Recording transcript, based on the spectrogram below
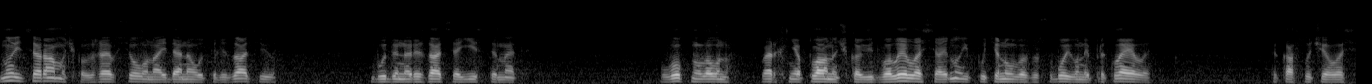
Ну і ця рамочка вже все, вона йде на утилізацію. Буде нарізатися їсти мед. Лопнула вон, верхня планочка відвалилася, ну і потягнула за собою, вони приклеїли. Така случилась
